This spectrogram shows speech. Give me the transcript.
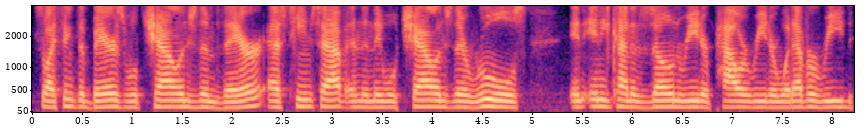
So I think the Bears will challenge them there as teams have, and then they will challenge their rules in any kind of zone read or power read or whatever read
